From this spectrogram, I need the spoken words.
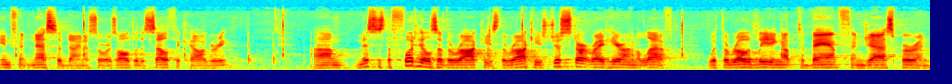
infant nests of dinosaurs all to the south of Calgary. Um, this is the foothills of the Rockies. The Rockies just start right here on the left with the road leading up to Banff and Jasper and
